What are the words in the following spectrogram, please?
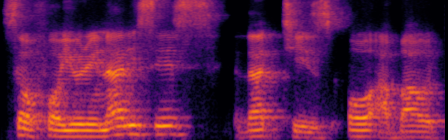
So for urinalysis, that is all about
